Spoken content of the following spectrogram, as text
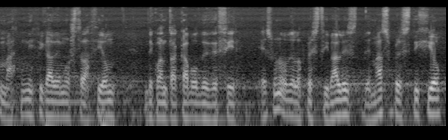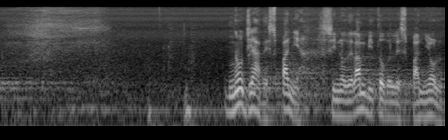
magnífica demostración de cuanto acabo de decir. Es uno de los festivales de más prestigio, no ya de España, sino del ámbito del español,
